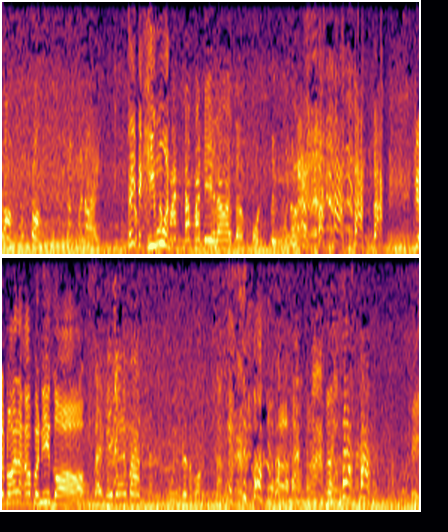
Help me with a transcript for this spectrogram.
ต้องต้องตึงไปหน่อย เฮ้ยแต่ขี้ ม่วนมันทำมาดีแล้วแต่คนตึงไปหน่อยเรียบร้อยแล้วครับวันนี้ก็ใส่ไปแม่บ้านนั้นหนุ่ยนั่นนะผมสั่งพี่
